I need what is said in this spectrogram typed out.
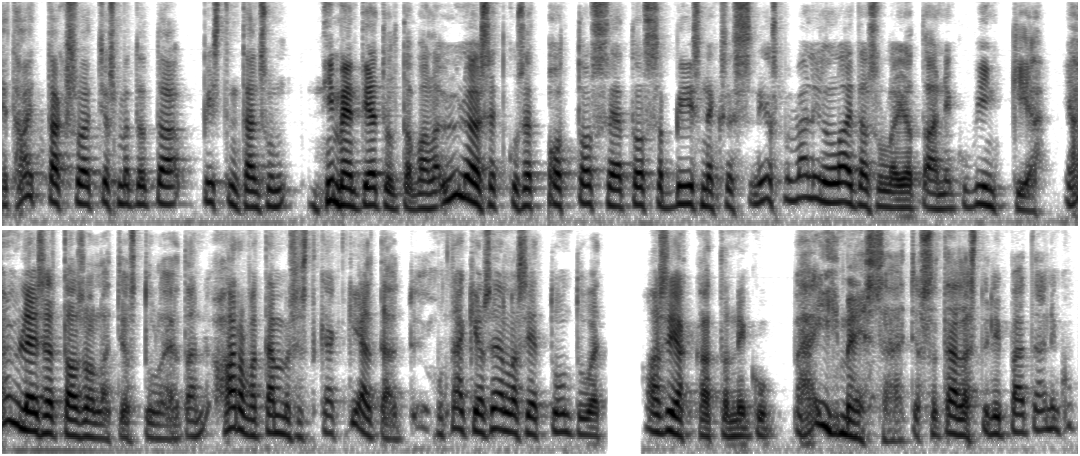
että haittaako sinua, että jos mä tota, pistän tämän sun nimen tietyllä tavalla ylös, että kun sä oot tossa ja tossa bisneksessä, niin jos mä välillä laitan sulle jotain niin kuin vinkkiä, ihan yleisellä tasolla, että jos tulee jotain, harva tämmöisestä kieltäytyy. Mutta nämäkin on sellaisia, että tuntuu, että asiakkaat on niin kuin vähän ihmeissä, että jos sä tällaista ylipäätään niin kuin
